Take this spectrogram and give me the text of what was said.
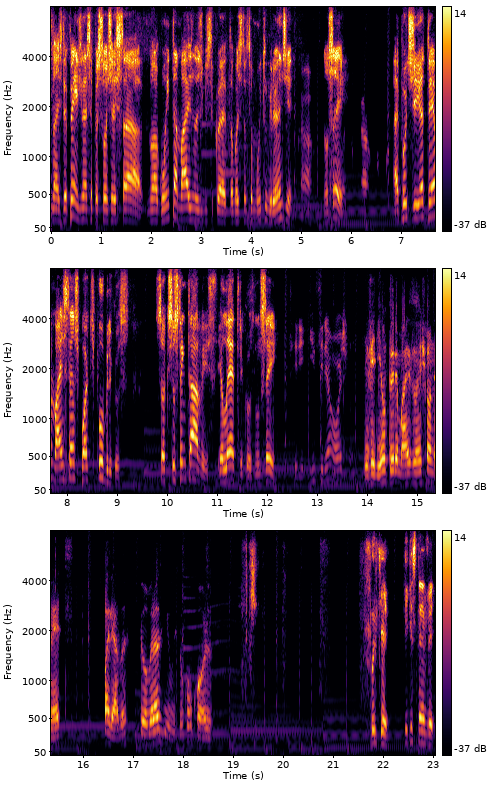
Mas depende, né? Se a pessoa já está. não aguenta mais andar de bicicleta, uma distância muito grande, carro. não sei. Aí podia ter mais transportes públicos. Só que sustentáveis, elétricos, não sei. Seria, e seria ótimo. Deveriam ter mais lanchonetes espalhadas pelo Brasil, isso eu concordo. Por quê? O que, que isso tem a ver?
